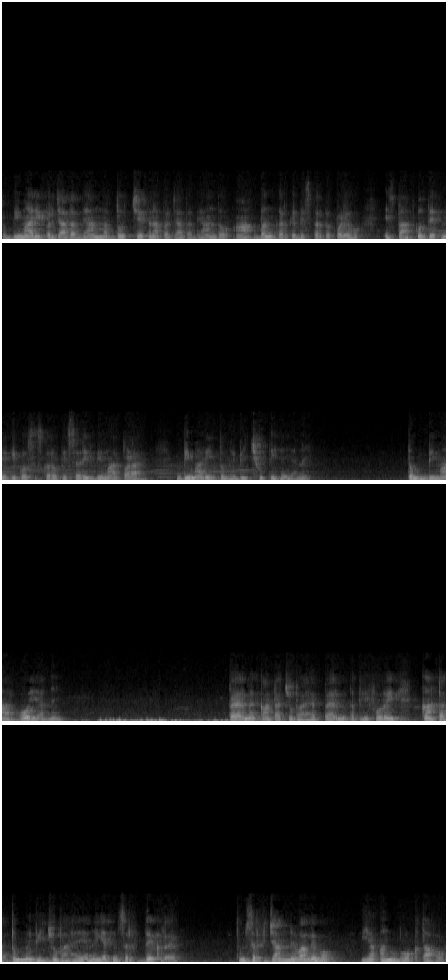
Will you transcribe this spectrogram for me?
तो बीमारी पर ज़्यादा ध्यान मत दो, चेतना पर ज़्यादा ध्यान दो, आँख बंद करके बिस्तर पर पड़े हो। इस बात को देखने की कोशिश करो कि शरीर बीमार पड़ा है। बीमारी तुम्हें भी छूती है या नहीं? तुम बीमार हो या नहीं? पैर में कांटा चुभा है, पैर में तकलीफ़ हो रही। कांटा तुम में भी चुभा है या नहीं, या तुम सिर्फ़ देख रहे हो? तुम सिर्फ़ जानने वाले हो या अनुभोक्ता हो?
